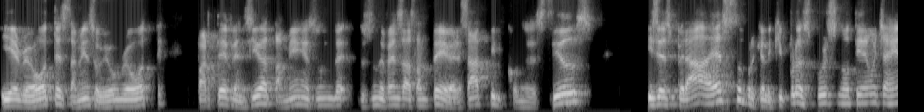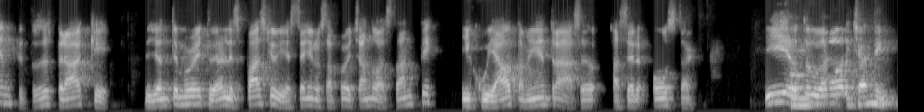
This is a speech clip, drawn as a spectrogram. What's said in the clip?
y de rebotes también subió un rebote parte defensiva también es un, es un defensa bastante versátil con los estilos y se esperaba de esto porque el equipo de los Spurs no tiene mucha gente, entonces esperaba que DeJounte Murray tuviera el espacio y este año lo está aprovechando bastante y cuidado también entra a ser, a ser All-Star. Y el otro jugador... Chandy,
